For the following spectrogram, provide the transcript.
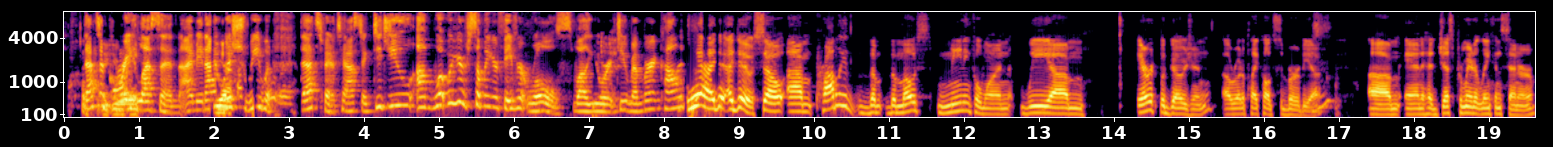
That's a great lesson. I mean, I yeah. wish we would. That's fantastic. Did you? Um, what were your some of your favorite roles while you were? Do you remember in college? Yeah, I do. I do. So, um, probably the the most meaningful one we. Um, Eric Bogosian uh, wrote a play called Suburbia, mm-hmm. um, and it had just premiered at Lincoln Center.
